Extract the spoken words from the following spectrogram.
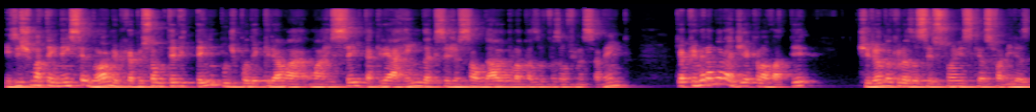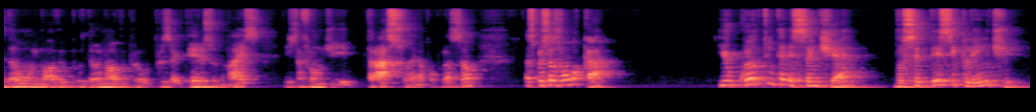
existe uma tendência enorme, porque a pessoa não teve tempo de poder criar uma, uma receita, criar renda que seja saudável para ela fazer, um financiamento, que a primeira moradia que ela vai ter tirando aquelas exceções que as famílias dão imóvel, dão imóvel para os herdeiros e tudo mais, a gente está falando de traço né, na população, as pessoas vão locar. E o quanto interessante é você ter esse cliente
